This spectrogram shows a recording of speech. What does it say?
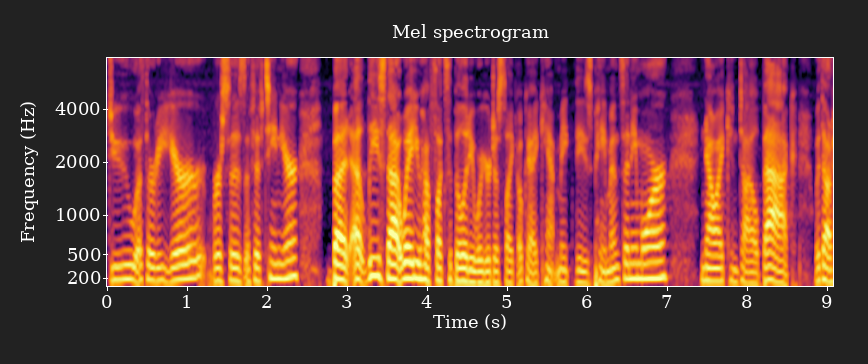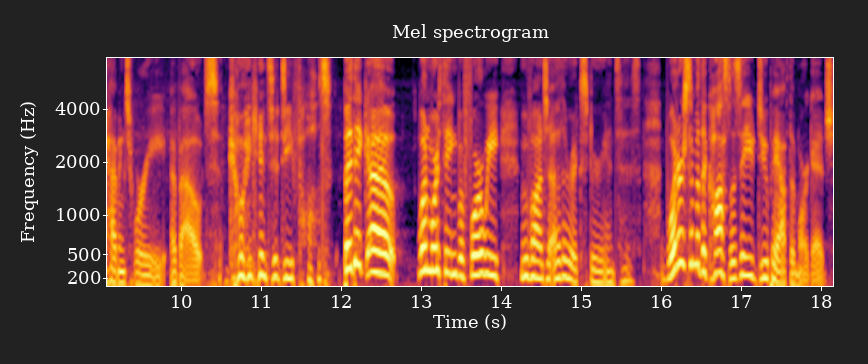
do a 30 year versus a 15 year, but at least that way you have flexibility where you're just like, okay, I can't make these payments anymore. Now I can dial back without having to worry about going into default. But I think, uh, one more thing before we move on to other experiences. What are some of the costs? Let's say you do pay off the mortgage.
